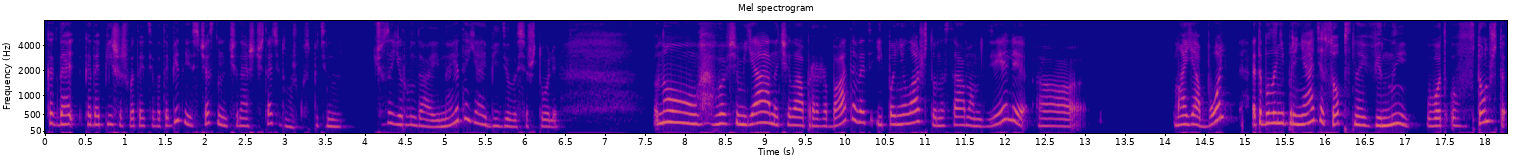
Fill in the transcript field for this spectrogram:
когда, когда пишешь вот эти вот обиды, если честно, начинаешь читать и думаешь, господи, ну что за ерунда, и на это я обиделась, что ли? Ну, в общем, я начала прорабатывать и поняла, что на самом деле э, моя боль – это было не принятие собственной вины вот в том, что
